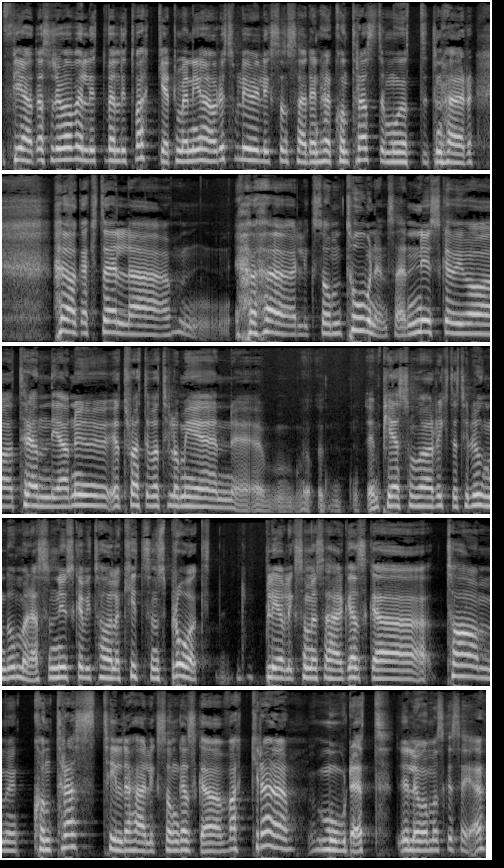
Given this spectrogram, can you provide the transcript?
fjädrar. Alltså det var väldigt, väldigt vackert. Men i övrigt så blev det liksom så här, den här kontrasten mot den här högaktuella mm, hö, liksom tonen. Så här, nu ska vi vara trendiga. Nu, jag tror att det var till och med en, eh, en pjäs som var riktad till ungdomar. Alltså nu ska vi tala kidsens språk. blev liksom en så här ganska tam kontrast till det här liksom ganska vackra mordet. Eller vad man ska säga.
